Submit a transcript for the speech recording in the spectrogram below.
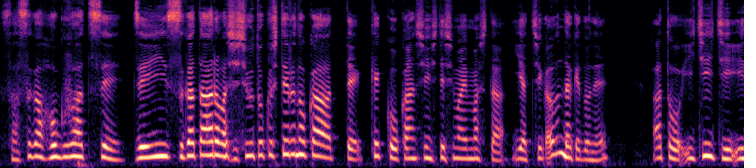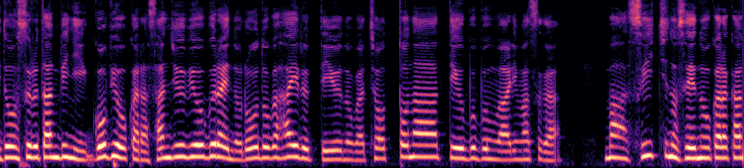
さすがホグワーツ生、全員姿現し習得してるのかって結構感心してしまいました。いや違うんだけどね。あと、いちいち移動するたんびに5秒から30秒ぐらいのロードが入るっていうのがちょっとなーっていう部分はありますが、まあ、スイッチの性能から考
